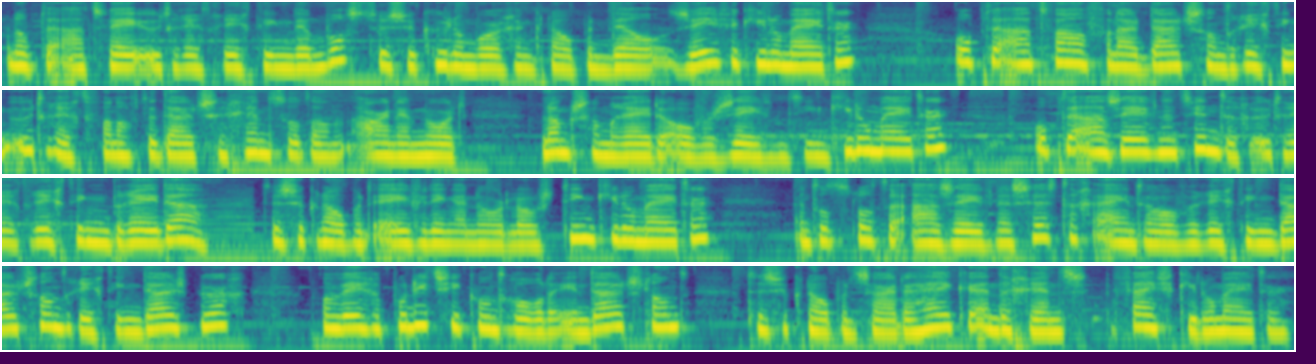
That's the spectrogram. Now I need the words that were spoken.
En op de A2 Utrecht richting Den Bosch tussen Culemborg en knooppunt Del 7 kilometer... Op de A12 vanuit Duitsland richting Utrecht... vanaf de Duitse grens tot aan Arnhem-Noord... langzaam rijden over 17 kilometer. Op de A27 Utrecht richting Breda... tussen knooppunt Evening en Noordloos 10 kilometer. En tot slot de A67 Eindhoven richting Duitsland, richting Duisburg... vanwege politiecontrole in Duitsland... tussen knooppunt Zaarderheiken en de grens 5 kilometer.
